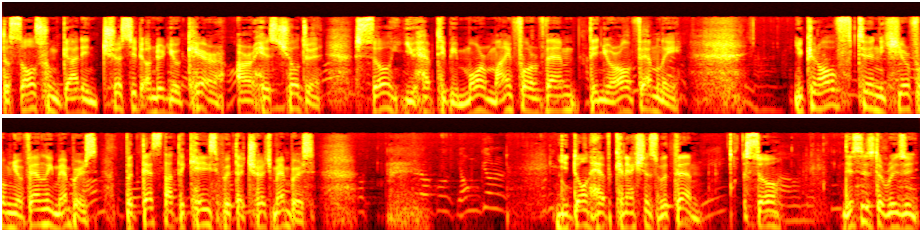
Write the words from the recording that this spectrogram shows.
the souls whom God entrusted under your care are his children, so you have to be more mindful of them than your own family. You can often hear from your family members, but that's not the case with the church members. You don't have connections with them. So, this is the reason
